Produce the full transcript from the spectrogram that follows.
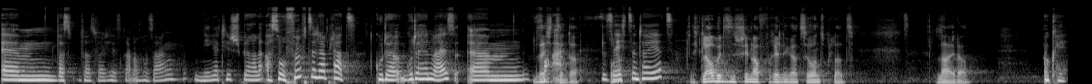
Ähm, was, was wollte ich jetzt gerade nochmal sagen? Negativspirale. Ach so, 15. Platz. Guter, guter Hinweis. Ähm, 16. 16. jetzt? Ich glaube, die stehen auf dem Relegationsplatz. Leider. Okay,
